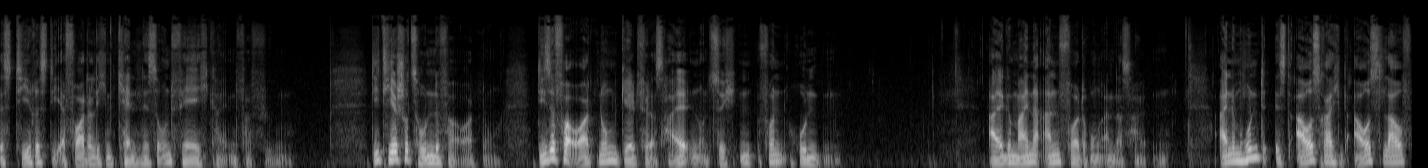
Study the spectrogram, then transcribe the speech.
des Tieres die erforderlichen Kenntnisse und Fähigkeiten verfügen. Die Tierschutzhundeverordnung. Diese Verordnung gilt für das Halten und Züchten von Hunden. Allgemeine Anforderungen an das Halten. Einem Hund ist ausreichend Auslauf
